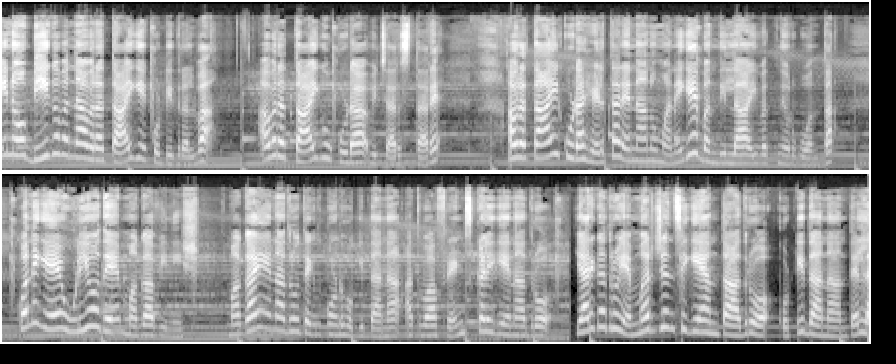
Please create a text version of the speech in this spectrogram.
ಇನ್ನು ಬೀಗವನ್ನ ಅವರ ತಾಯಿಗೆ ಕೊಟ್ಟಿದ್ರಲ್ವಾ? ಅವರ ತಾಯಿಗೂ ಕೂಡ ವಿಚಾರಿಸ್ತಾರೆ. ಅವರ ತಾಯಿ ಕೂಡ ಹೇಳ್ತಾರೆ, ನಾನು ಮನೆಗೆ ಬಂದಿಲ್ಲ ಇವತ್ತಿನವರೆಗೂ ಅಂತ. ಕೊನೆಗೆ ಉಳಿಯೋದೆ ಮಗ ವಿನೀಶ್. ಮಗ ಏನಾದ್ರೂ ತೆಗೆದುಕೊಂಡು ಹೋಗಿದ್ದಾನ? ಅಥವಾ ಫ್ರೆಂಡ್ಸ್ಗಳಿಗೆ ಏನಾದ್ರೂ, ಯಾರಿಗಾದ್ರೂ ಎಮರ್ಜೆನ್ಸಿಗೆ ಅಂತ ಆದ್ರೂ ಕೊಟ್ಟಿದ್ದಾನ ಅಂತೆಲ್ಲ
